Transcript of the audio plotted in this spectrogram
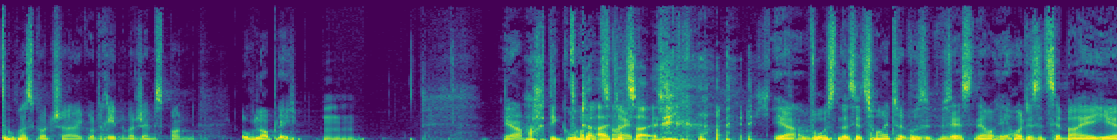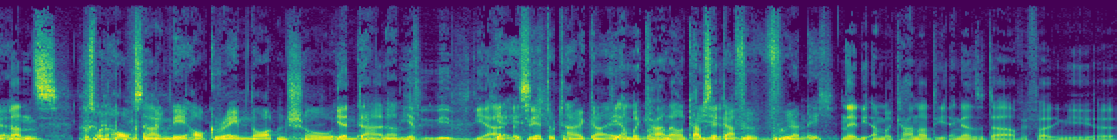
Thomas Gottschalk und reden über James Bond. Unglaublich. Ja. Ach, die gute alte Zeit. Zeit. Ja, wo ist denn das jetzt heute? Wo ist denn der, heute sitzt er bei hier, ähm, Lanz. muss man auch sagen, nee, auch Graham Norton Show Ja, in da, England. ja, ja, Ja, ist ja total geil. Die Amerikaner und Gab's die- ja dafür früher nicht. Nee, die Amerikaner und die Engländer sind da auf jeden Fall irgendwie äh,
